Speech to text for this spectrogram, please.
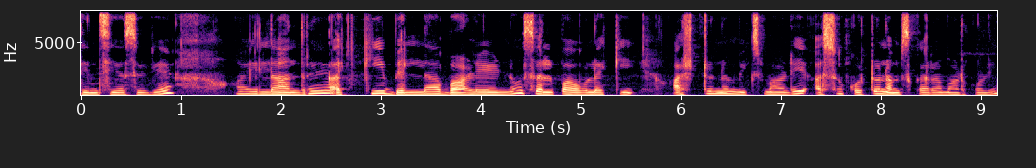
ತಿನ್ನಿಸಿ ಹಸುಗೆ ಇಲ್ಲ ಅಂದರೆ ಅಕ್ಕಿ, ಬೆಲ್ಲ, ಬಾಳೆಹಣ್ಣು ಸ್ವಲ್ಪ ಅವಲಕ್ಕಿ ಅಷ್ಟನ್ನು ಮಿಕ್ಸ್ ಮಾಡಿ ಹಸು ಕೊಟ್ಟು ನಮಸ್ಕಾರ ಮಾಡ್ಕೊಳ್ಳಿ.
